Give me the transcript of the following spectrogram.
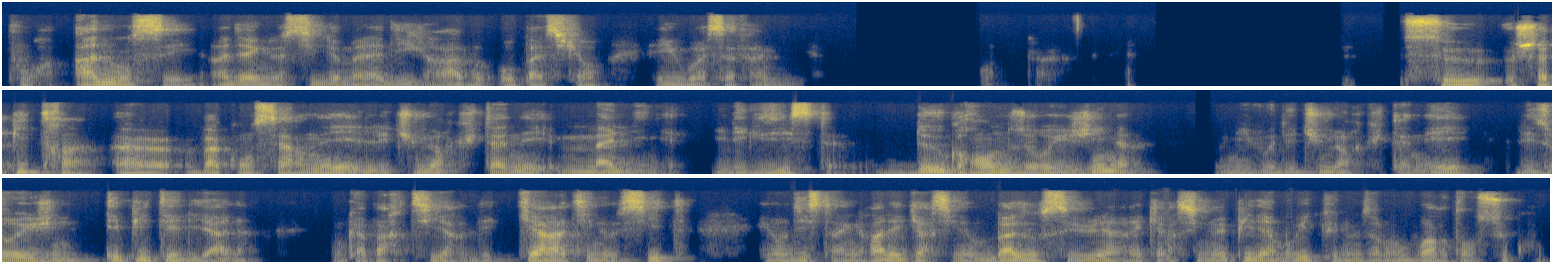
pour annoncer un diagnostic de maladie grave au patient et ou à sa famille. Ce chapitre euh, va concerner les tumeurs cutanées malignes. Il existe deux grandes origines au niveau des tumeurs cutanées, les origines épithéliales, donc à partir des kératinocytes, et on distinguera les carcinomes basocellulaires et carcinomes épidermoïdes que nous allons voir dans ce cours.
